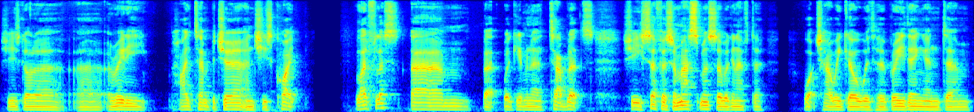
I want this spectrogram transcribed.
She's got a, a, a, really high temperature and she's quite lifeless. Um, but we're giving her tablets. She suffers from asthma, so we're going to have to watch how we go with her breathing. And um,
